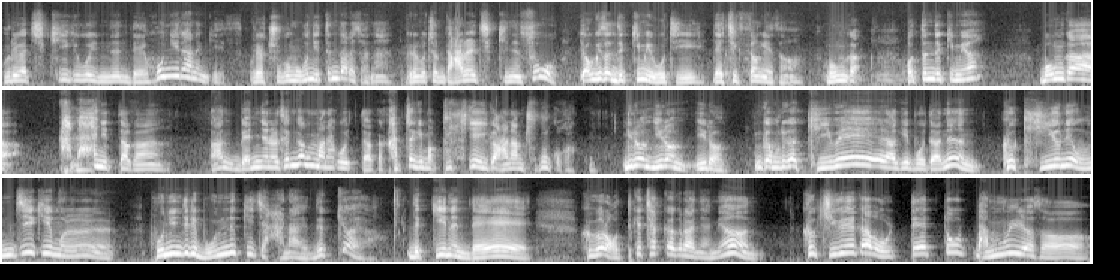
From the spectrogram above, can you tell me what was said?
우리가 지키고 있는 내 혼이라는 게 있어. 우리가 죽으면 혼이 뜬다 그러잖아. 그런 것처럼 나를 지키는 수호. 여기서 느낌이 오지. 내 직성에서. 뭔가, 어떤 느낌이야? 뭔가 가만히 있다가 한 몇 년을 생각만 하고 있다가 갑자기 막 부스게 이거 안 하면 죽을 것 같고. 이런, 이런, 이런. 그러니까 우리가 기회라기보다는 그 기운의 움직임을 본인들이 못 느끼지 않아요. 느껴요. 느끼는데 그걸 어떻게 착각을 하냐면 그 기회가 올 때 또 맞물려서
